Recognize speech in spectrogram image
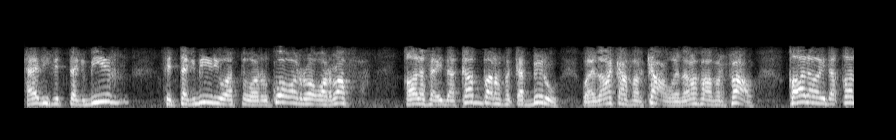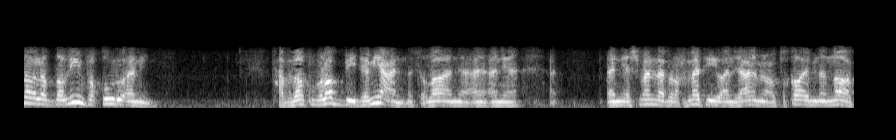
هذه في التكبير في التكبير والركوع والرفع. قال فإذا كبر فكبروا وإذا ركع فاركعوا وإذا رفع فارفعوا. قال وإذا قال ولا الضالين فقولوا أمين. حفظكم ربي جميعا. نسأل الله أن, أن, أن يشملنا برحمته وأن يجعلنا من عتقاء من النار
